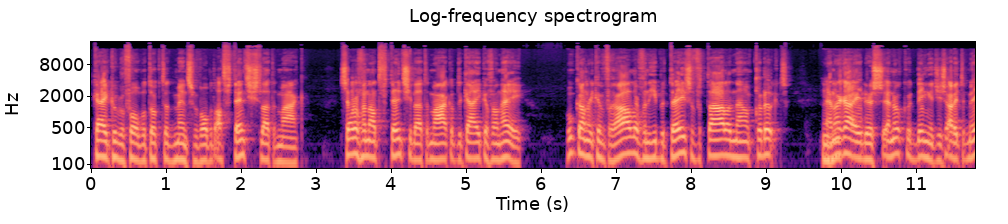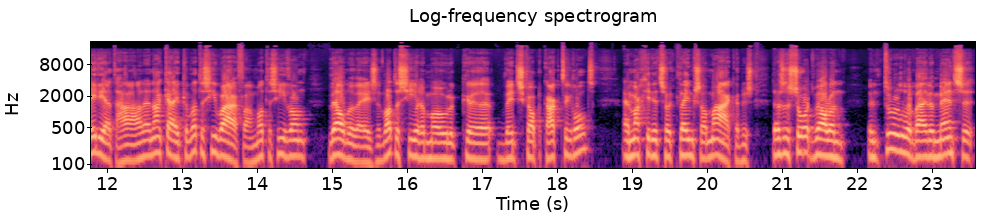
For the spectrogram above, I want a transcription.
kijken we bijvoorbeeld ook dat mensen bijvoorbeeld advertenties laten maken. Zelf een advertentie laten maken om te kijken van, hey, hoe kan ik een verhaal of een hypothese vertalen naar een product? En dan mhm. ga je dus, en ook dingetjes uit de media te halen en dan kijken, wat is hier waar van? Wat is hiervan wel bewezen? Wat is hier een mogelijk uh, wetenschappelijke achtergrond? En mag je dit soort claims wel maken? Dus dat is een soort wel een, een tool waarbij we mensen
